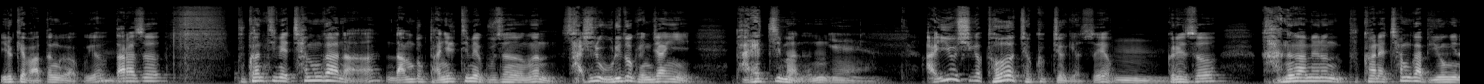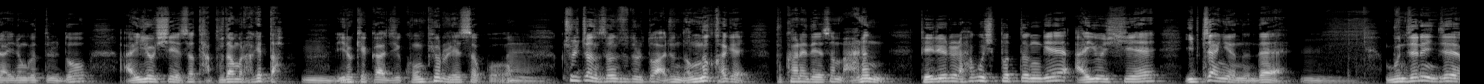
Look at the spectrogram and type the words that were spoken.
이렇게 봤던 것 같고요. 음. 따라서 북한 팀의 참가나 남북 단일 팀의 구성은 사실 우리도 굉장히 바랬지만은 예. IOC가 더 적극적이었어요. 음. 그래서 가능하면은 북한의 참가 비용이나 이런 것들도 IOC에서 다 부담을 하겠다. 음. 이렇게까지 공표를 했었고 네. 출전 선수들도 아주 넉넉하게 북한에 대해서 많은 배려를 하고 싶었던 게 IOC의 입장이었는데 음. 문제는 이제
